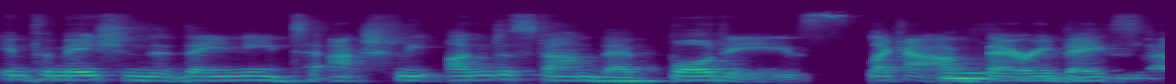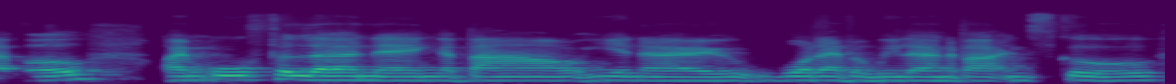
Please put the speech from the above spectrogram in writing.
information that they need to actually understand their bodies like at a very base mm. level i'm all for learning about you know whatever we learn about in school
